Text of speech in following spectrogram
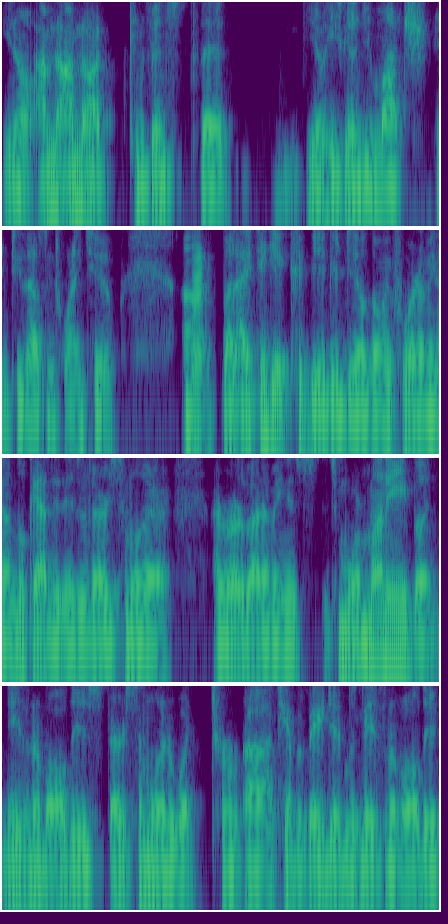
you know, I'm not, I'm not convinced that you know he's going to do much in 2022. Uh, right. But I think it could be a good deal going forward. I mean, I look at it as a very similar. I wrote about. It, I mean, it's it's more money, but Nathan Eovaldi is very similar to what uh, Tampa Bay did with Nathan Eovaldi a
